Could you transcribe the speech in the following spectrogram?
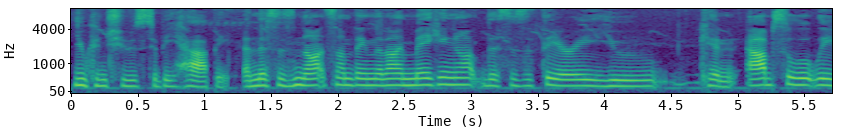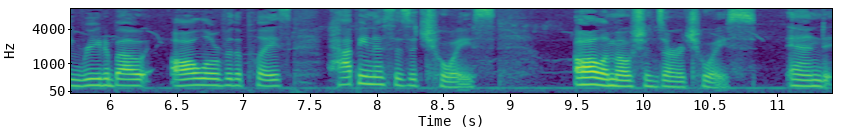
You can choose to be happy. And this is not something that I'm making up. This is a theory you can absolutely read about all over the place. Happiness is a choice. All emotions are a choice. And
